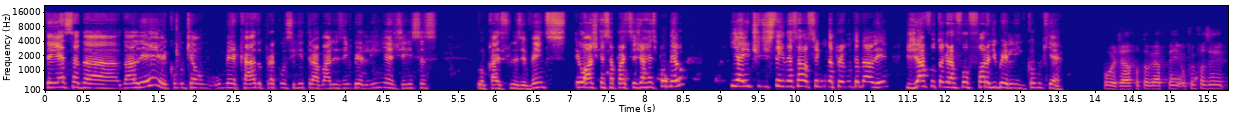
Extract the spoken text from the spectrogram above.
Tem essa da, da lei, como que é o, o mercado para conseguir trabalhos em Berlim, agências locais para os eventos? Eu acho que essa parte você já respondeu. E aí te estendo essa segunda pergunta da Lê. Já fotografou fora de Berlim? Como que é? Pô, já fotografei. Eu fui fazer.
